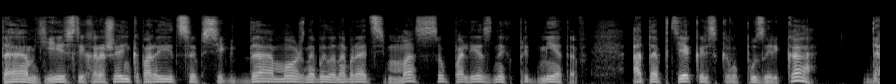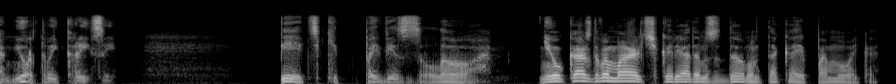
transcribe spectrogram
Там, если хорошенько порыться, всегда можно было набрать массу полезных предметов, от аптекарского пузырька до мертвой крысы. Петьке повезло. Не у каждого мальчика рядом с домом такая помойка.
